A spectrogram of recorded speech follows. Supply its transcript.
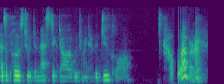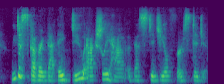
as opposed to a domestic dog, which might have a dew claw. However, we discovered that they do actually have a vestigial first digit.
